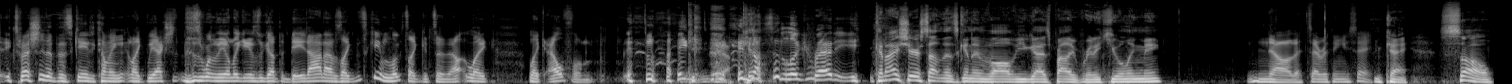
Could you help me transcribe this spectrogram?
especially that this game's coming, like we actually, this is one of the only games we got the date on. I was like, this game looks like it's an like like alpha, like it doesn't look ready. Can I share something that's going to involve you guys probably ridiculing me? no, that's everything you say. Okay. So,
